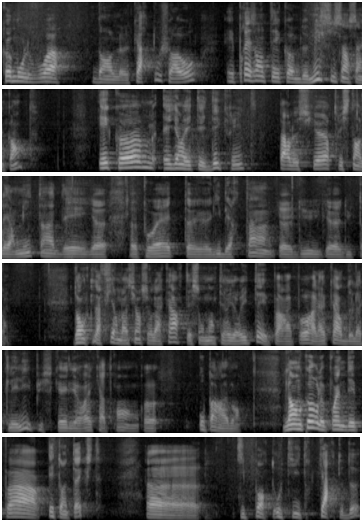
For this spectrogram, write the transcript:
comme on le voit dans le cartouche en haut, est présentée comme de 1650 et comme ayant été décrite par le sieur Tristan l'Hermite, un des euh, poètes euh, libertins euh, du, temps. Donc l'affirmation sur la carte est son antériorité par rapport à la carte de la Clélie, puisqu'il y aurait quatre ans auparavant. Là encore, le point de départ est un texte qui porte au titre Carte de,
